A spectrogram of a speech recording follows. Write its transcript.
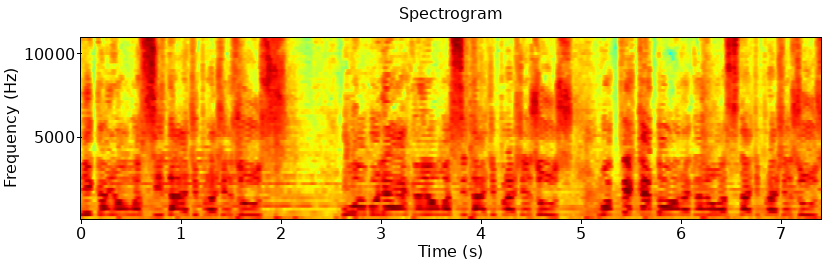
e ganhou uma cidade para Jesus. Uma mulher ganhou uma cidade para Jesus, uma pecadora ganhou uma cidade para Jesus.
